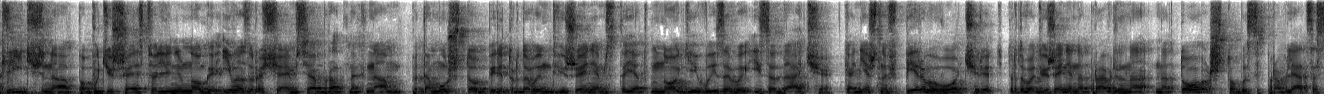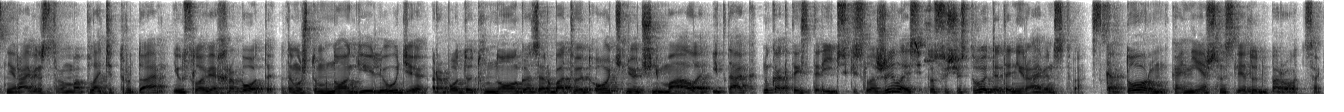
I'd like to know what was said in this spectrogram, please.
Отлично, попутешествовали немного и возвращаемся обратно к нам, потому что перед трудовым движением стоят многие вызовы и задачи. Конечно, в первую очередь трудовое движение направлено на то, чтобы справляться с неравенством в оплате труда и условиях работы, потому что многие люди работают много, зарабатывают очень-очень мало, и так, ну как-то исторически сложилось, что существует это неравенство, с которым, конечно, следует бороться.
